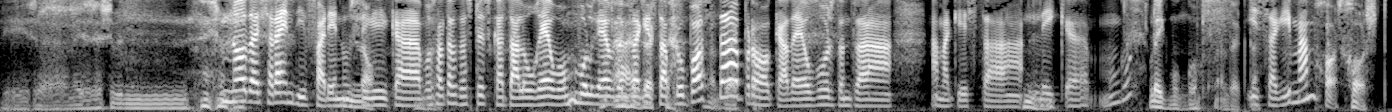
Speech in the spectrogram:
És, és, és, és. No deixarà indiferent, o sigui que no. vosaltres després catalogueu on vulgueu doncs, ah, aquesta proposta, exacte. però quedeu-vos doncs, a, amb aquesta mm. Lake eh, Mungo. Lake Mungo, exacte. I seguim amb Host. Host.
